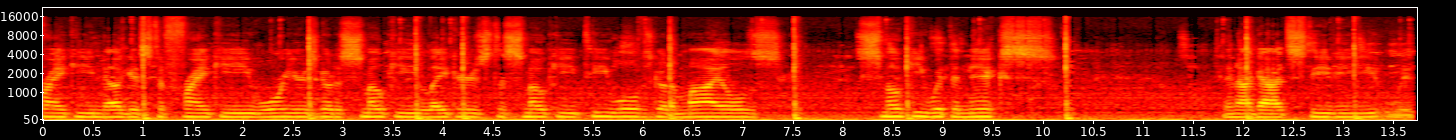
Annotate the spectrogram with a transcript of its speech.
Frankie. Nuggets to Frankie. Warriors go to Smokey. Lakers to Smokey. T Wolves go to Miles. Smokey with the Knicks. Then I got Stevie with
